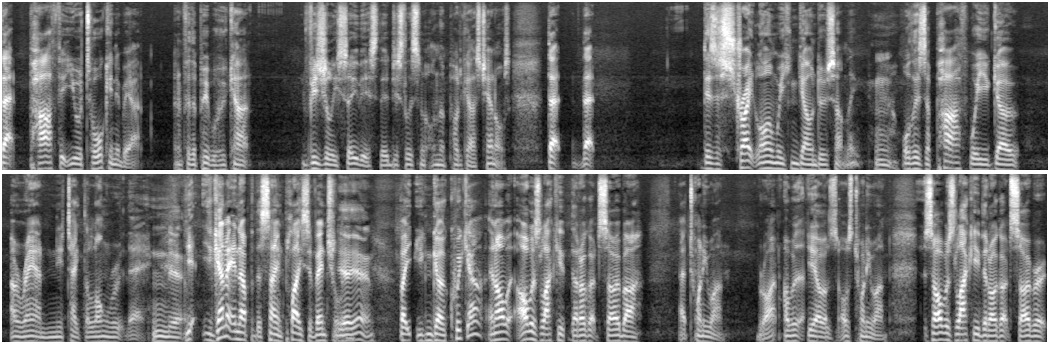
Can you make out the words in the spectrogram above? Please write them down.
That path that you were talking about, and for the people who can't visually see this, they're just listening on the podcast channels. That that there's a straight line where you can go and do something, or there's a path where you go around and you take the long route there. Mm, yeah. You- You're going to end up at the same place eventually. Yeah, yeah. But you can go quicker. And I, I was lucky that I got sober at 21. Right? I was yeah, I was I was 21. So I was lucky that I got sober at,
